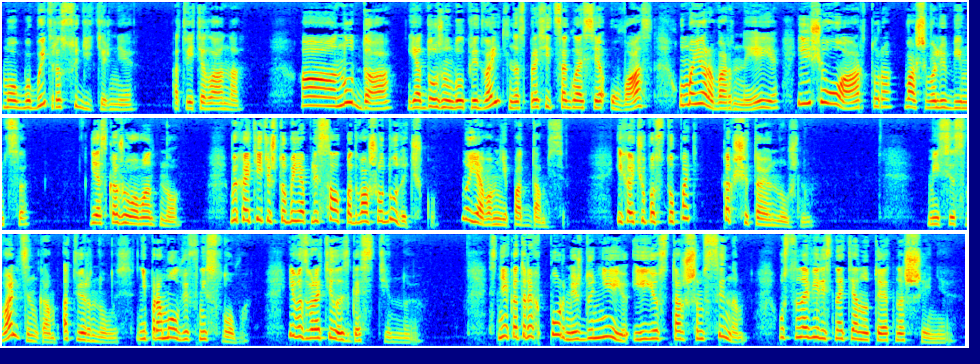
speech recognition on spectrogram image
мог бы быть рассудительнее», — ответила она. «А, ну да, я должен был предварительно спросить согласие у вас, у майора Варнея и еще у Артура, вашего любимца. Я скажу вам одно. Вы хотите, чтобы я плясал под вашу дудочку, но я вам не поддамся. И хочу поступать, как считаю нужным». Миссис Вальдингам отвернулась, не промолвив ни слова, и возвратилась в гостиную. С некоторых пор между нею и ее старшим сыном установились натянутые отношения –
